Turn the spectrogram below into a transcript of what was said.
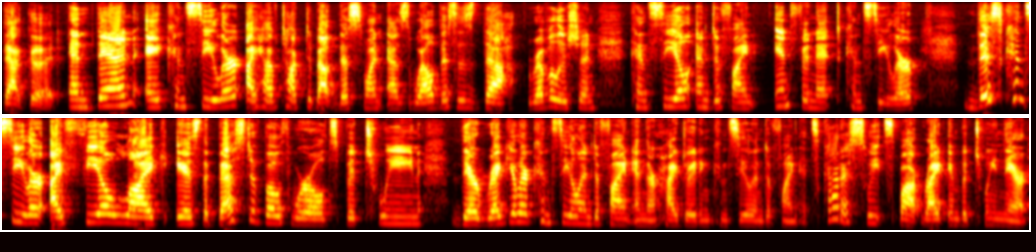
that good. And then a concealer. I have talked about this one as well. This is the revolution conceal and define infinite concealer. This concealer i feel like is the best of both worlds between their regular conceal and define and their hydrating conceal and define. It's got a sweet spot right in between there.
